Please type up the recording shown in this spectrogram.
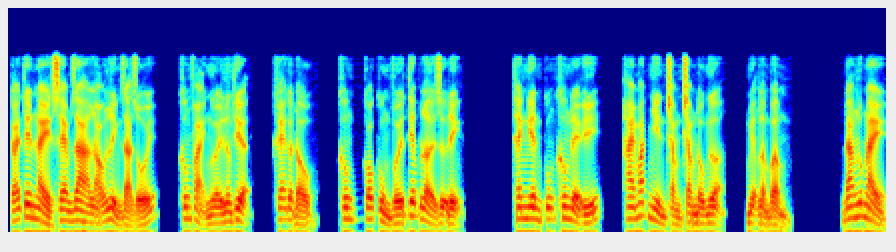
cái tên này xem ra láo lỉnh giả dối, không phải người lương thiện, khẽ gật đầu, không có cùng với tiếp lời dự định. Thanh niên cũng không để ý hai mắt nhìn chằm chằm đầu ngựa, miệng lẩm bẩm. Đang lúc này,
